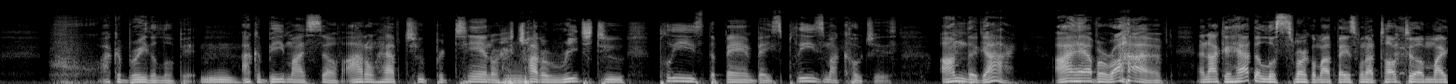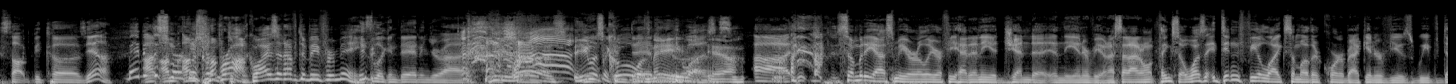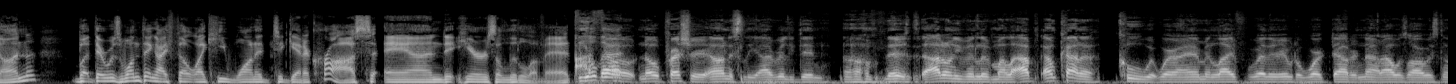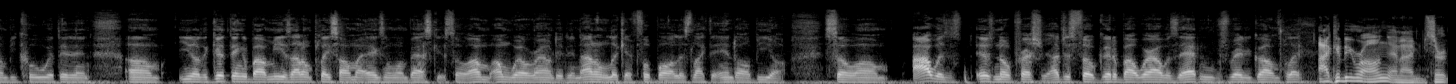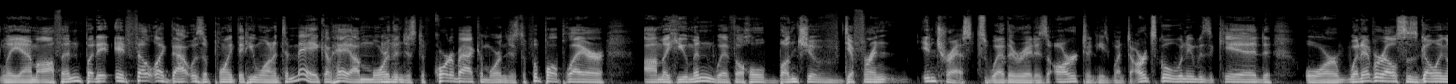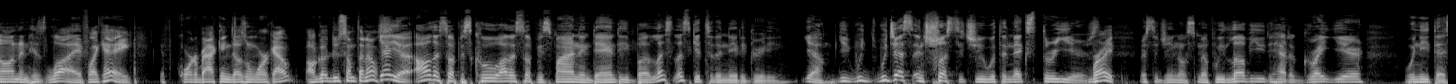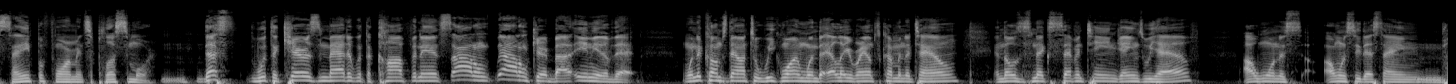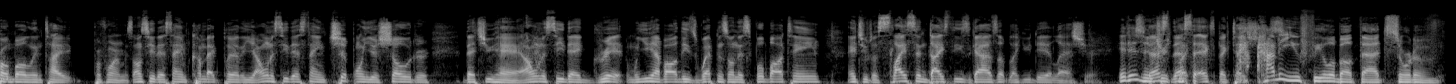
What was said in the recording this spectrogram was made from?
I could breathe a little bit. I could be myself. I don't have to pretend or try to reach to please the fan base, please my coaches. I'm the guy. I have arrived, and I can have that little smirk on my face when I talk to a Mike Salk because, yeah, Maybe the I, smirk was for comfortable. Brock. Why does it have to be for me? He's looking dead in your eyes. he was. He was looking cool with me. He was. Yeah. Uh, somebody asked me earlier if he had any agenda in the interview, and I said I don't think so. It wasn't it didn't feel like some other quarterback interviews we've done, but there was one thing I felt like he wanted to get across, and here's a little of it. I felt no pressure. Honestly, I really didn't. Um, there's, I don't even live my life. I'm, I'm kind of cool with where I am in life, whether it would have worked out or not. I was always going to be cool with it. And um, you know, the good thing about me is I don't place all my eggs in one basket. So I'm I'm well rounded, and I don't look at football as like the end all be all. So um, I was there's no pressure. I just felt good about where I was at and was ready to go out and play. I could be wrong, and I certainly am often, but it, it felt like that was a point that he wanted to make of, hey, I'm more mm-hmm. than just a quarterback, I'm more than just a football player. I'm a human with a whole bunch of different interests, whether it is art and he went to art school when he was a kid or whatever else is going on in his life. Like, hey, if quarterbacking doesn't work out, I'll go do something else. Yeah, yeah. All that stuff is cool. All that stuff is fine and dandy. But let's let's get to the nitty gritty. Yeah, you, we we just entrusted you with the next three years, Right. Mr. Geno Smith? We love you. You had a great year. We need that same performance plus more. Mm-hmm. That's with the charismatic, with the confidence. I don't I don't care about any of that. When it comes down to week one, when the LA Rams come into town and those next 17 games we have, I want to I want to see that same mm-hmm. Pro Bowling type performance. I want to see that same comeback player of the year. I want to see that same chip on your shoulder that you had. I want to see that grit. When you have all these weapons on this football team, ain't you to slice and dice these guys up like you did last year? It is That's, interesting. that's the expectation. How do you feel about that sort of?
